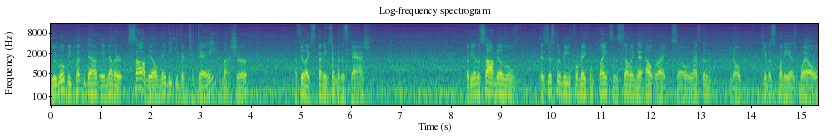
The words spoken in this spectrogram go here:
We will be putting down another sawmill, maybe even today. I'm not sure. I feel like spending some of this cash. But the other sawmill is this going to be for making planks and selling that outright. So that's going to, you know, give us money as well.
